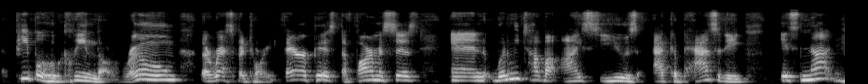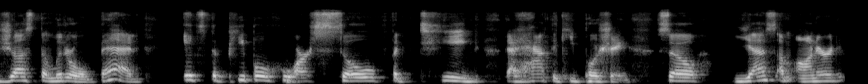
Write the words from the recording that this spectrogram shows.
the people who clean the room, the respiratory therapist, the pharmacist. And when we talk about ICUs at capacity, it's not just the literal bed, it's the people who are so fatigued that have to keep pushing. So, yes, I'm honored.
